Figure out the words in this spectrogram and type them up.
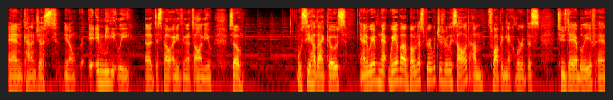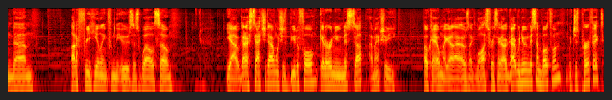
and kind of just, you know, immediately uh, dispel anything that's on you. So we'll see how that goes. And we have net, we have a bonedust brew, which is really solid. I'm swapping Necrolord this Tuesday, I believe, and um, a lot of free healing from the ooze as well. So yeah, we got our statue down, which is beautiful. Get our renewing mist up. I'm actually okay. Oh my god, I was like lost for a second. I got renewing mist on both of them, which is perfect.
